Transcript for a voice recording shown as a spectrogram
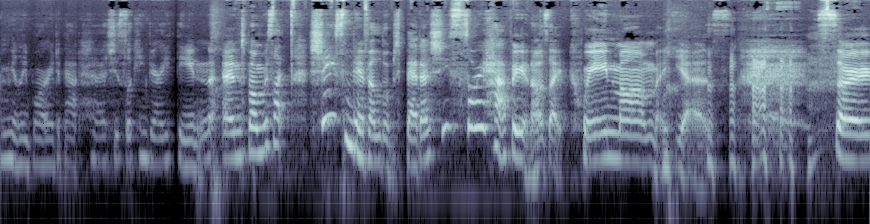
I'm really worried about her. She's looking very thin. And mum was like, She's never looked better. She's so happy. And I was like, Queen mum, yes. so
